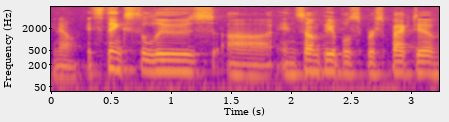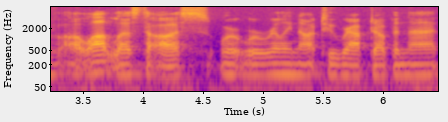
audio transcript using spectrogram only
you know it stinks to lose. Uh, in some people's perspective, a lot less to us. We're, we're really not too wrapped up in that.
